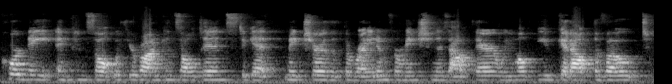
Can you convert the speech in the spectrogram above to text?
coordinate and consult with your bond consultants to get make sure that the right information is out there. We help you get out the vote,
